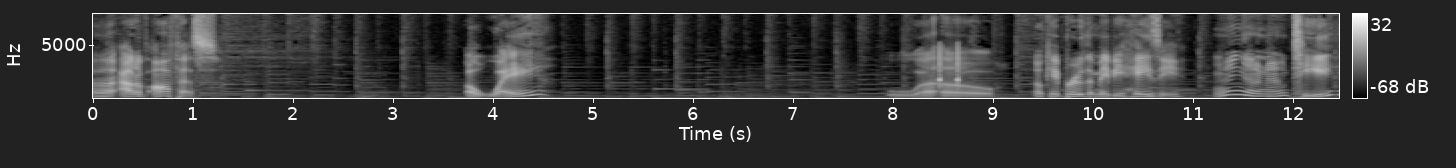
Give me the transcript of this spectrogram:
Uh, out of office. Away? Whoa. Okay, brew that may be hazy. I don't know. Tea?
